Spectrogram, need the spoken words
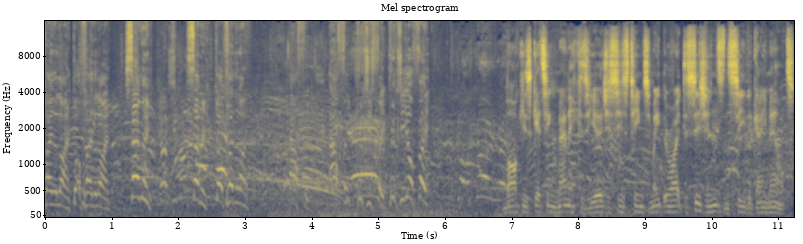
Play the line. Got to play the line. Sammy! Sammy, got to play the line. Alfie, Alfie, British feet. British your feet. Marc is getting manic as he urges his team to make the right decisions and see the game out.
